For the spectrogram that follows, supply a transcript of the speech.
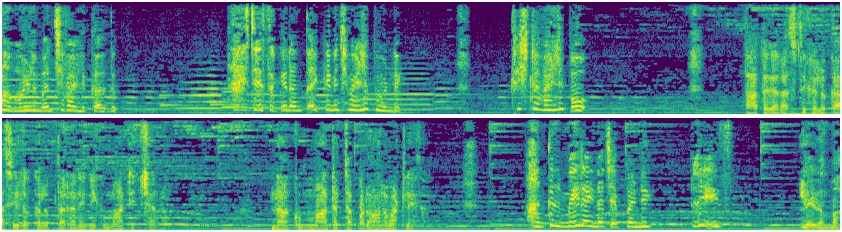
ఆ వాళ్ళు మంచి వాళ్ళు కాదు. దయచేసి మీరంతా ఇక్కడి నుంచి వెళ్ళిపోండి. కృష్ణ వెళ్ళిపో. తాతగారు అస్థికలు కాశీలో కలుపుతారని నీకు మాటిచ్చాను. నాకు మాట తప్పడం అలవాట్లేదు. అంకుల్ మీరైనా చెప్పండి ప్లీజ్. లేదమ్మా.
